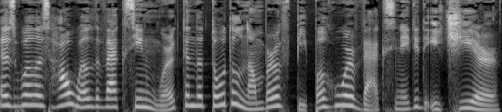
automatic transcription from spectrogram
as well as how well the vaccine worked and the total number of people who were vaccinated each year.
